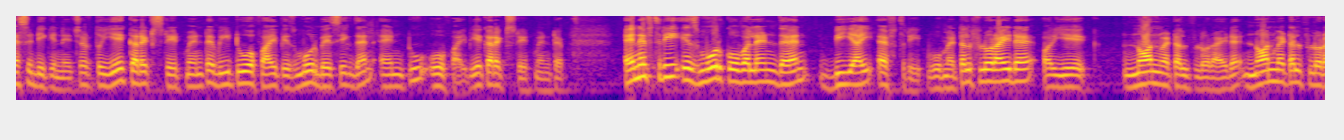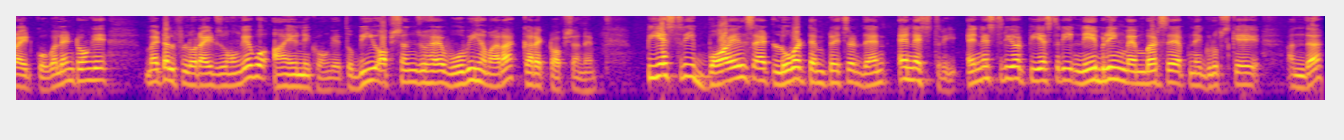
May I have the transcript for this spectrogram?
acidic in nature तो ये करेक्ट स्टेटमेंट है। B2O5 इज़ मोर बेसिक देन N2O5 ये करेक्ट स्टेटमेंट है। NF3 इज़ मोर कोवलेंट देन BiF3 वो मेटल फ्लोराइड है और ये नॉन मेटल फ्लोराइड है। नॉन मेटल फ्लोराइड कोवलेंट होंगे। मेटल फ्लोराइड जो होंगे, वो आयोनिक होंगे। तो बी ऑप्शन जो है, वो भी हमारा करेक्ट ऑप्शन है। PS3 boils at lower temperature than NH3 NH3 और PS3 नेबरिंग मेंबर्स है अपने ग्रुप्स के अंदर।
